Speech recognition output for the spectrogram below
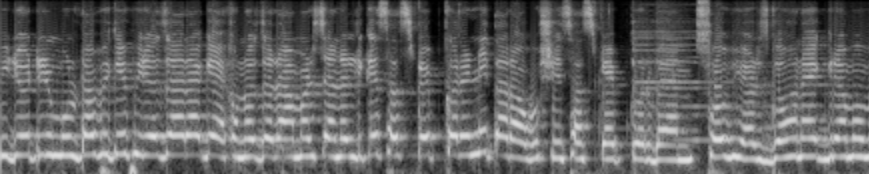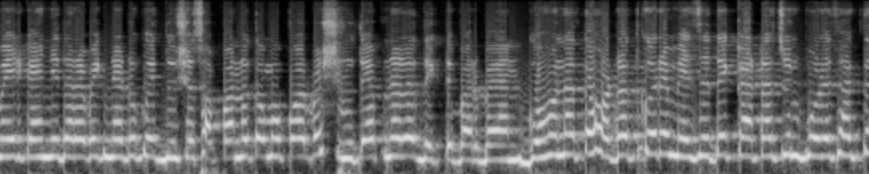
ভিডিওটির মূল টপিকে ফিরে যাওয়ার আগে এখনও যারা আমার চ্যানেলটিকে সাবস্ক্রাইব করেননি, তারা অবশ্যই সাবস্ক্রাইব করবেন। সো ভিউয়ার্স গহনা এক গ্রাম মেয়ের কাহিনী ধারাবাহিক নাটকের দুশো ছাপ্পান্নতম পর্বের শুরুতে আপনারা দেখতে পারবেন। গহনা তো হঠাৎ করে মেঝেতে কাটা চুল পড়ে থাকতে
